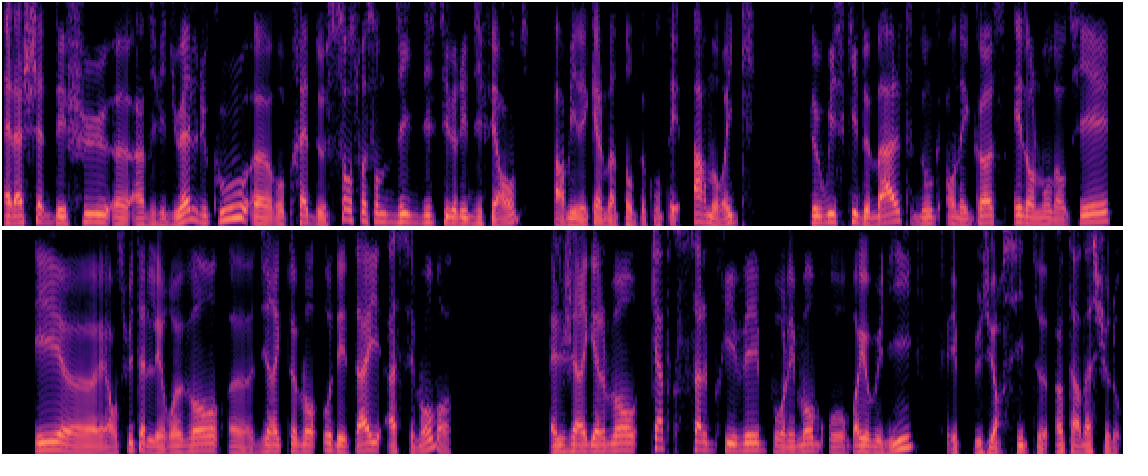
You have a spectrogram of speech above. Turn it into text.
Elle achète des fûts euh, individuels, du coup, euh, auprès de 170 distilleries différentes, parmi lesquelles maintenant on peut compter Armoric, de whisky de malt, donc en Écosse et dans le monde entier. Et, ensuite, elle les revend directement au détail à ses membres. Elle gère également quatre salles privées pour les membres au Royaume-Uni et plusieurs sites internationaux.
